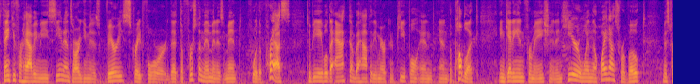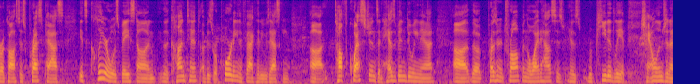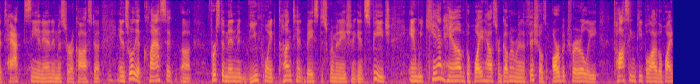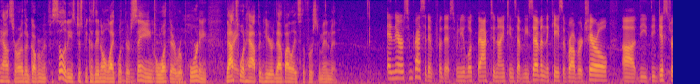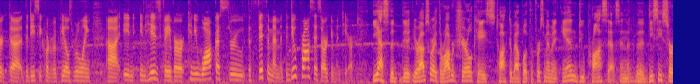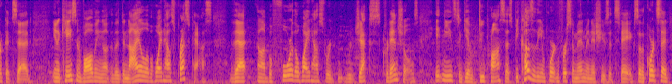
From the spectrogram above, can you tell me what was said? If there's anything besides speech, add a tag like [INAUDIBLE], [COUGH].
Thank you for having me. CNN's argument is very straightforward that the First Amendment is meant for the press to be able to act on behalf of the American people and, and the public in getting information. And here, when the White House revoked Mr. Acosta's press pass, it's clear was based on the content of his reporting, the fact that he was asking uh, tough questions and has been doing that. Uh, the President Trump and the White House has, has, repeatedly challenged and attacked CNN and Mr. Acosta, mm -hmm. and it's really a classic uh, First Amendment viewpoint content-based discrimination against speech, and we can't have the White House or government officials arbitrarily tossing people out of the White House or other government facilities just because they don't like what they're mm-hmm. saying or what they're reporting. That's right. what happened here. That violates the First Amendment. And there's some precedent for this. When you look back to 1977, the case of Robert Sherrill, uh, the, the district, uh, the D.C. Court of Appeals ruling uh, in, in his favor. Can you walk us through the Fifth Amendment, the due process argument here? Yes, the, the, you're absolutely right. The Robert Sherrill case talked about both the First Amendment and due process. And the, mm -hmm. the D.C. Circuit said in a case involving uh, the denial of a White House press pass that uh, before the White House re rejects credentials, it needs to give due process because of the important First Amendment issues at stake. So the court said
